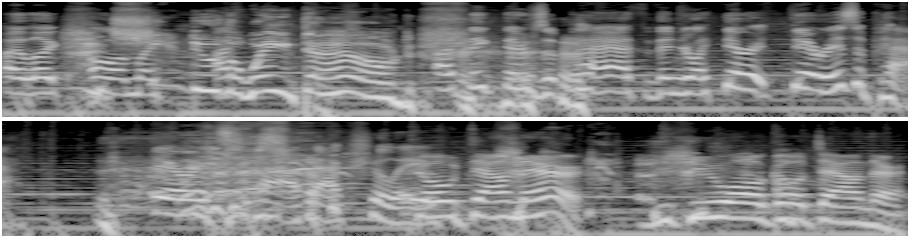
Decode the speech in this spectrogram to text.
I like. Oh, I'm she like. do the I, way down. I think there's a path. And then you're like, there, there is a path. There is a path, actually. go down there. You, you all go down there.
